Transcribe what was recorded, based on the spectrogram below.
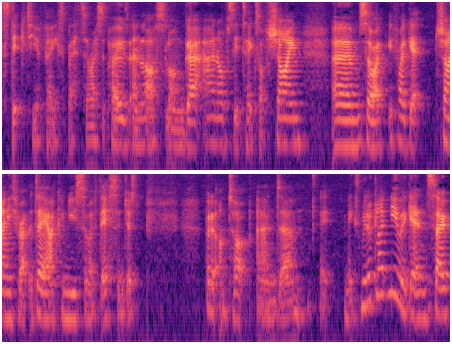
stick to your face better I suppose and last longer. And obviously it takes off shine. Um, so I, if I get shiny throughout the day I can use some of this and just put it on top and um, it makes me look like new again. So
